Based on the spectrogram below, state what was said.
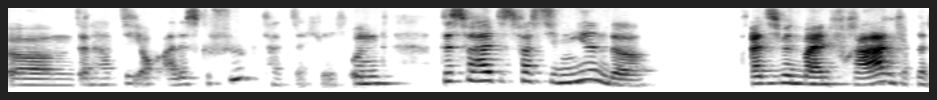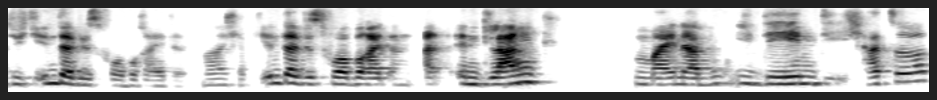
ähm, dann hat sich auch alles gefügt tatsächlich. Und das war halt das Faszinierende als ich mit meinen Fragen, ich habe natürlich die Interviews vorbereitet. Ne? Ich habe die Interviews vorbereitet entlang meiner Buchideen, die ich hatte,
